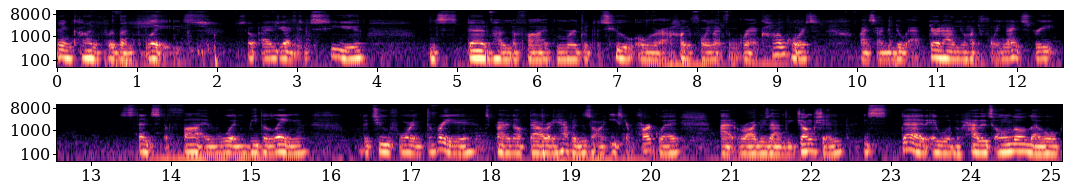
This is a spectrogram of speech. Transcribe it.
and kind of prevent delays. So as you guys can see, instead of having the 5 merge with the 2 over at 149th and Grand Concourse, I decided to do it at 3rd Avenue, 149th Street, since the 5 would be delaying the 2, 4, and 3, it's bad enough that already happens on Eastern Parkway at Rogers Avenue Junction. Instead, it would have its own low level,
